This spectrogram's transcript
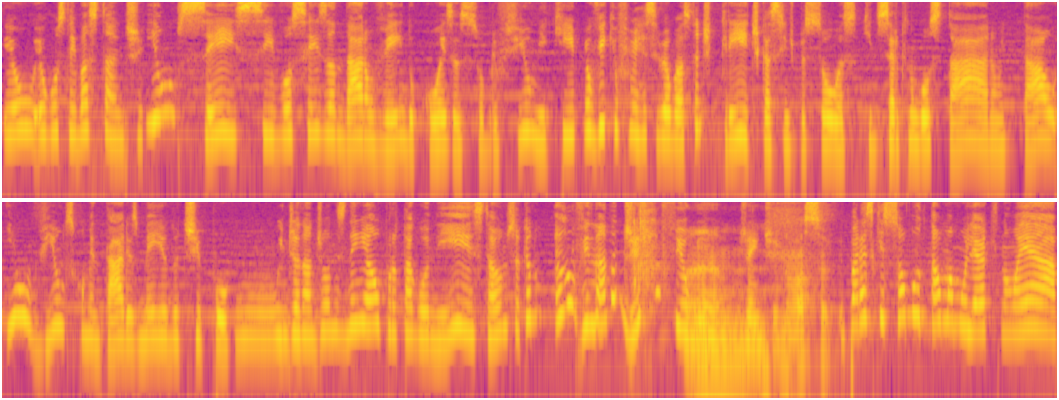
eu, eu gostei bastante. E eu não sei se vocês andaram vendo coisas sobre o filme que eu vi que o filme recebeu bastante crítica assim de pessoas que disseram que não gostaram e tal. E eu vi uns comentários meio do tipo, o Indiana Jones nem é o protagonista, eu não sei o que, eu não, eu não vi nada disso no filme, É, gente. Nossa. Parece que só botar uma mulher que não é a,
